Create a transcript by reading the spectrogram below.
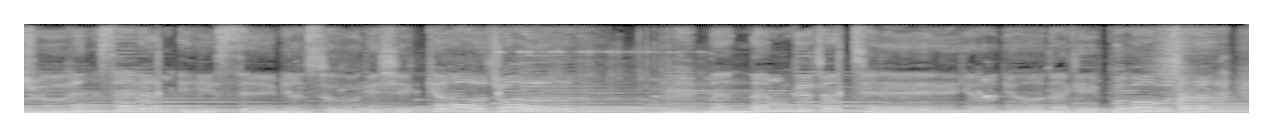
좋은 사람 있으면 소개시켜줘. 만남 그 자체에 연연하기보다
